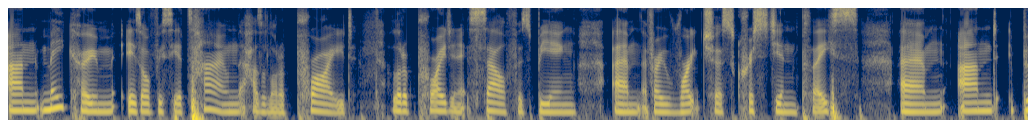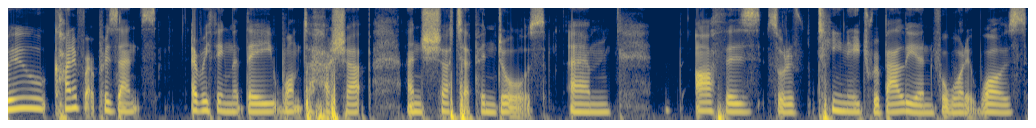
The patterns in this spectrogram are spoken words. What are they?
And Maycomb is obviously a town that has a lot of pride, a lot of pride in itself as being um, a very righteous Christian place. Um, and Boo kind of represents everything that they want to hush up and shut up indoors. Arthur's sort of teenage rebellion for what it was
